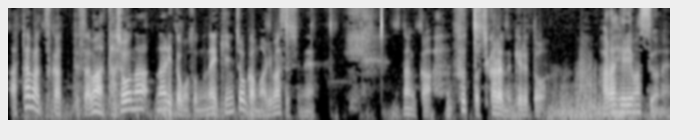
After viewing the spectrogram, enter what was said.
頭使ってさ、まあ多少な、なりともそのね、緊張感もありますしね。なんか、ふっと力抜けると腹減りますよね。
